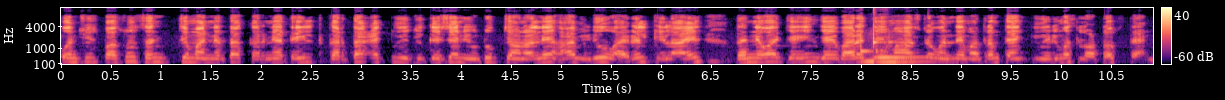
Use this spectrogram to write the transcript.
पंचवीसपासून संच मान्यता करण्यात येईल. करता ऍक्टिव्ह एज्युकेशन युट्यूब चॅनलने हा व्हिडिओ व्हायरल केला आहे. धन्यवाद. जय हिंद. जय भारत. जय महाराष्ट्र. वंदे मातरम. Thank you very much lot of thanks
